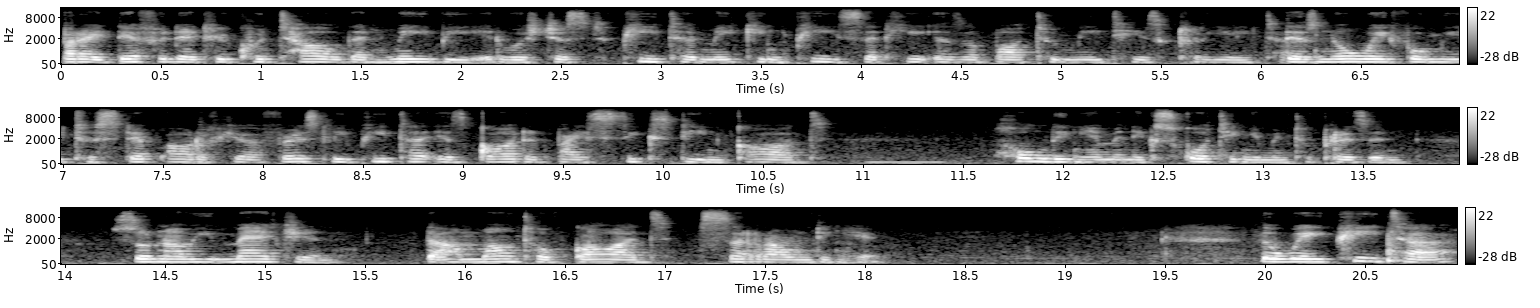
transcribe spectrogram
but i definitely could tell that maybe it was just peter making peace that he is about to meet his creator. There's no way for me to step out of here. Firstly peter is guarded by 16 guards holding him and escorting him into prison. So now imagine the amount of guards surrounding him. The way peter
